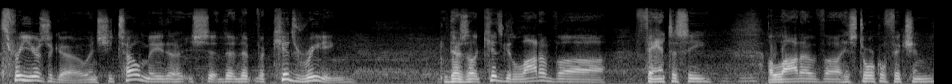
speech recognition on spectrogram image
three years ago, and she told me that, she, that, that the kids reading, there's a, kids get a lot of uh, fantasy, a lot of uh, historical fiction,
